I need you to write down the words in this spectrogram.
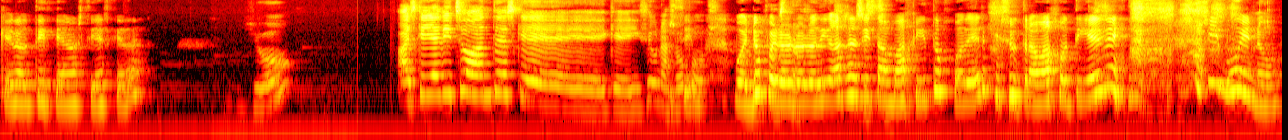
¿Qué noticia nos tienes que dar? ¿Yo? Ah, es que ya he dicho antes que, que hice unas Sí. opos. Bueno, pero Esto- no lo digas así tan bajito, joder, que su trabajo tiene. Sí, bueno.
